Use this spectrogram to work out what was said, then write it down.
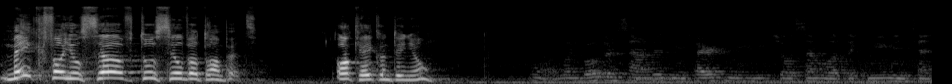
Make for yourself two silver trumpets. Okay, continue. Uh, when both are sounded, the entire community shall assemble at the communion tent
